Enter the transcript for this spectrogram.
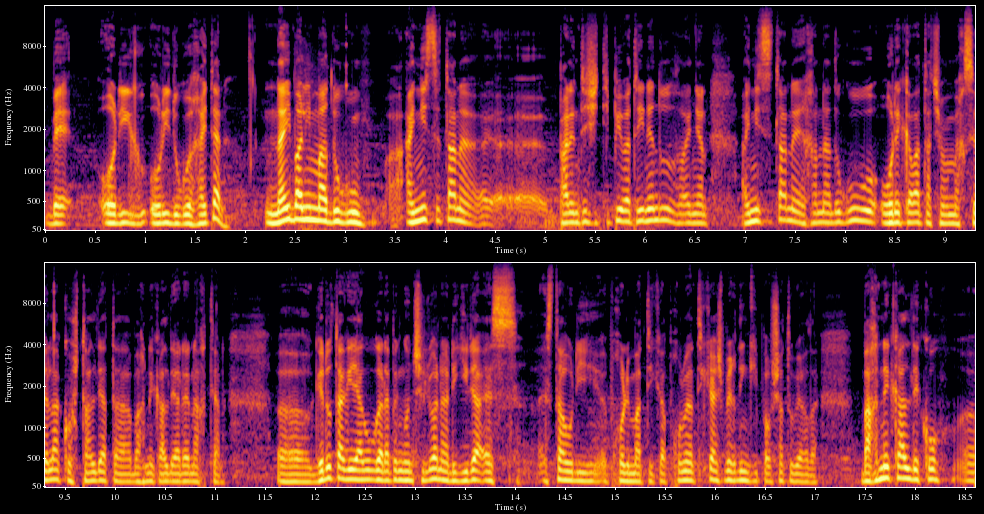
Be, hori dugu egiten? nahi balin badugu, hainitzetan, parentesi tipi bat egin dut, hainitzetan e, jana dugu horreka bat atxeman merzela kostaldea eta barnekaldearen artean. E, gero eta gehiago garapen gontxeluan, ari gira ez, ez da hori problematika. Problematika esberdinki pausatu behar da. Barnekaldeko e,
